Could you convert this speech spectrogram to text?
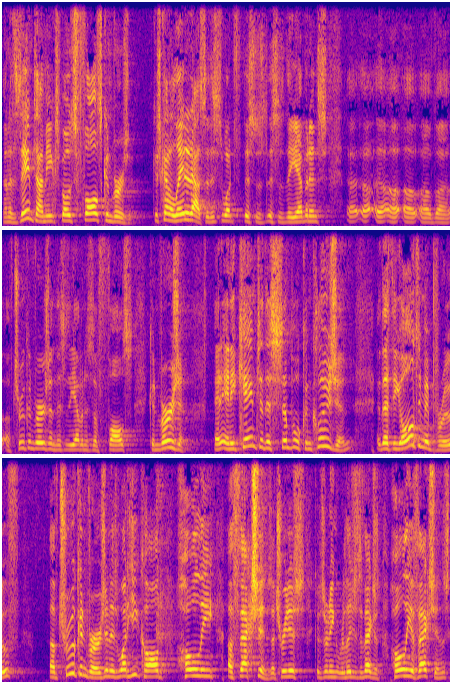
And at the same time, he exposed false conversion. Just kind of laid it out. So this is what this is. This is the evidence uh, uh, uh of, uh, of true conversion. This is the evidence of false conversion. And, and he came to this simple conclusion that the ultimate proof of true conversion is what he called holy affections, a treatise concerning religious affections, holy affections.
